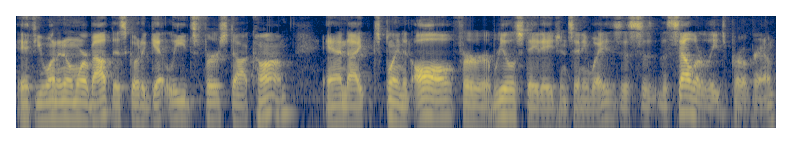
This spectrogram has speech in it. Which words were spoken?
if you want to know more about this, go to getleadsfirst.com. And I explain it all for real estate agents, anyways. This is the seller leads program.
